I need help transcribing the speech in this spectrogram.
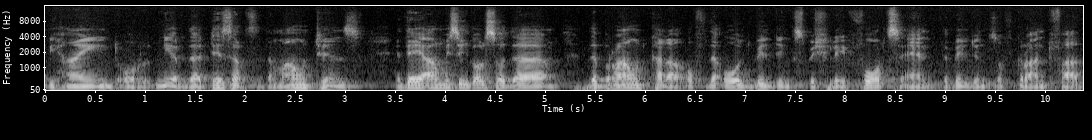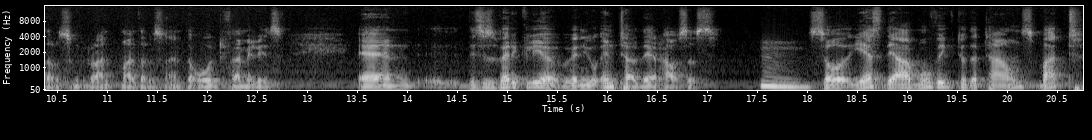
behind or near the deserts, the mountains. And they are missing also the the brown color of the old buildings, especially forts and the buildings of grandfathers and grandmothers and the old families. And uh, this is very clear when you enter their houses. So yes, they are moving to the towns, but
